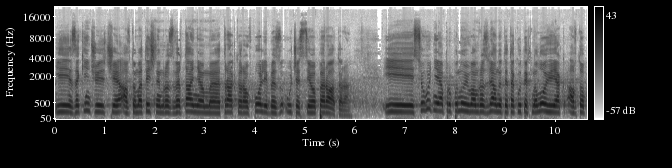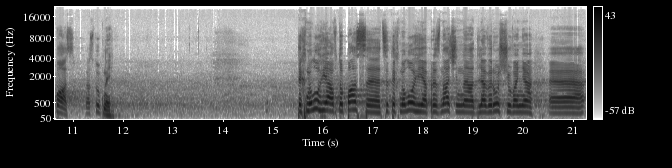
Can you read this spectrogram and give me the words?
і закінчуючи автоматичним розвертанням е, трактора в полі без участі оператора. І сьогодні я пропоную вам розглянути таку технологію, як автопас. Наступний. Технологія автопас е, це технологія призначена для вирощування е,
